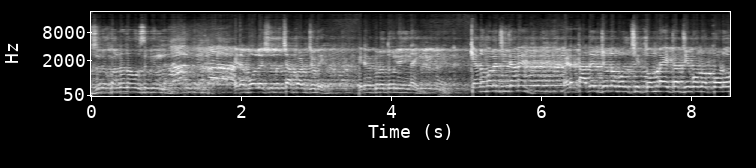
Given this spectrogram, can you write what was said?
জোরে কোন নাউজুবিল্লাহ। এটা বলে শুধু চাপার জোরে এটার কোনো দলিল নাই। কেন বলেছি জানেন? এটা তাদের জন্য বলছি তোমরা এটা জীবনও করো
